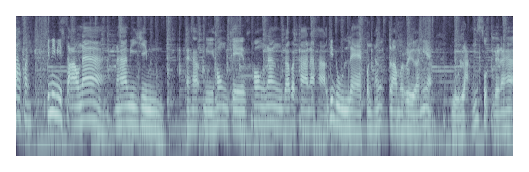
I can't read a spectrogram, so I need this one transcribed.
9กันที่นี่มีซาวน่านะฮะ มียิมนะครับ มีห้องเกมห้องนั่งรับประทานอาหารที่ดูแลคนทั้งลำเรือเนี่ยอยู่หลังสุดเลยนะฮะ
